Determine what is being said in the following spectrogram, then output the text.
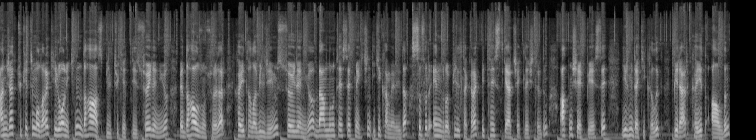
Ancak tüketim olarak Hero 12'nin daha az pil tükettiği söyleniyor ve daha uzun süreler kayıt alabileceğimiz söyleniyor. Ben bunu test etmek için iki kamerayı da sıfır enduro pil takarak bir test gerçekleştirdim. 60 FPS'te 20 dakikalık birer kayıt aldım.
